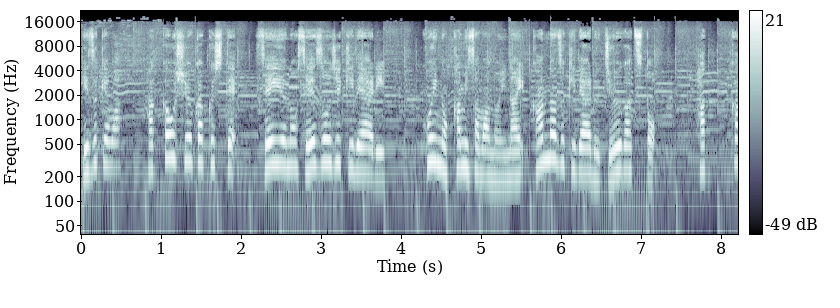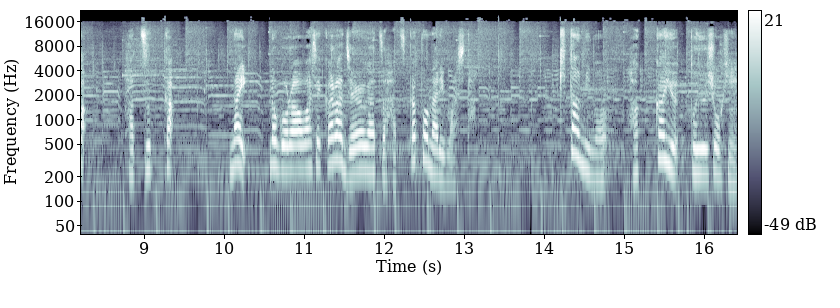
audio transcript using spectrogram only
日付は発火を収穫して精油の製造時期であり恋の神様のいない神奈月である10月と発火20日ないの語呂合わせから10月20日となりました。北見の発火油という商品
